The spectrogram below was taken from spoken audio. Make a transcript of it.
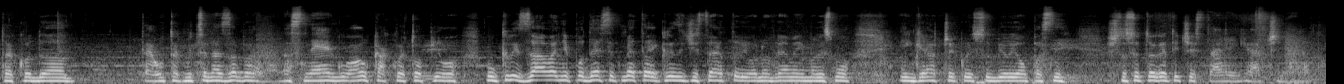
Tako da, ta utakmica ne zabrana, na snegu, ali kako je to bilo uklizavanje po 10 metara klizići startovi, ono vreme imali smo igrače koji su bili opasni. Što se toga tiče, stari igrači, naravno.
